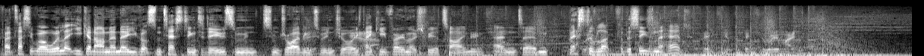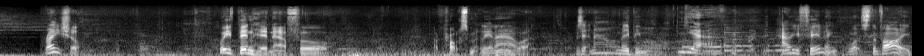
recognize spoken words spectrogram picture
Fantastic. Well, we'll let you get on. I know you've got some testing to do, some some driving to enjoy. Thank you very much for your time, and um, best of luck for the season ahead. thank you thank you very much Rachael, we've been here now for approximately an hour. Is it an hour? Maybe more. Yeah. How are you feeling? What's the vibe?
